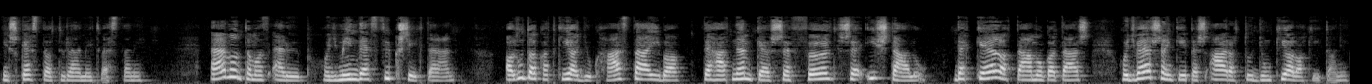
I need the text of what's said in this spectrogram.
és kezdte a türelmét veszteni. Elmondtam az előbb, hogy mindez szükségtelen. A ludakat kiadjuk háztáiba, tehát nem kell se föld, se istáló, de kell a támogatás, hogy versenyképes árat tudjunk kialakítani.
